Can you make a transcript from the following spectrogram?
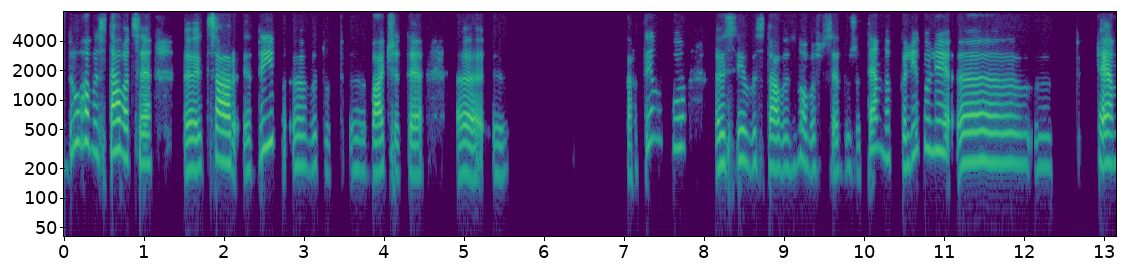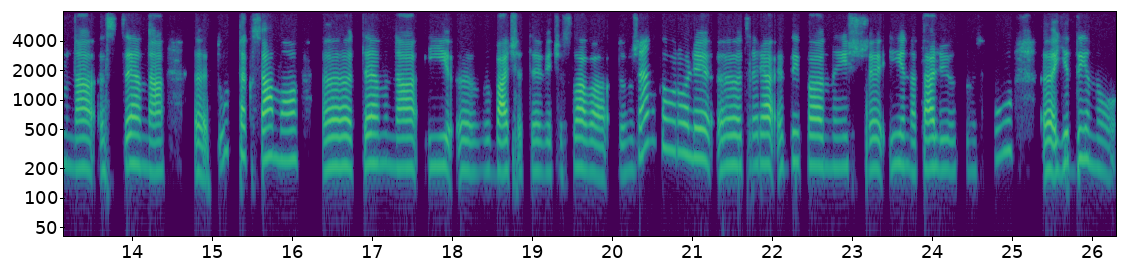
Друга вистава це цар Едип. Ви тут бачите картинку цієї вистави. Знову ж все дуже темно. В Калігулі е, е, темна сцена. Е, Тут так само темна, і ви бачите В'ячеслава Довженка у ролі царя Едипа нижче, і Наталію Сумську, єдину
